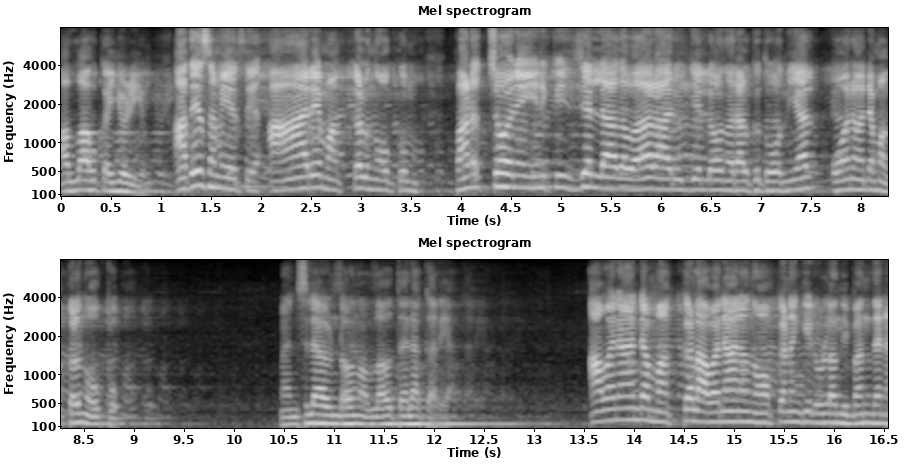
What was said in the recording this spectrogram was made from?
അള്ളാഹു കൈയൊഴിയും. അതേ സമയത്ത് ആരെ മക്കൾ നോക്കും? പടച്ചോനെ എനിക്ക് ഇജ്ജല്ലാതെ വേറെ ആരും ഇജ്ജല്ലോ എന്ന് ഒരാൾക്ക് തോന്നിയാൽ ഓനോ എന്റെ മക്കൾ നോക്കും. മനസ്സിലാവുണ്ടോ എന്ന് അള്ളാഹു തലാക്കറിയാം അവനാന്റെ മക്കൾ അവനാനെ നോക്കണമെങ്കിലുള്ള നിബന്ധന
